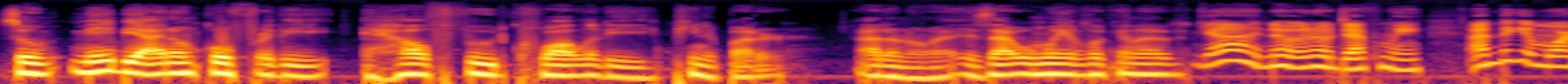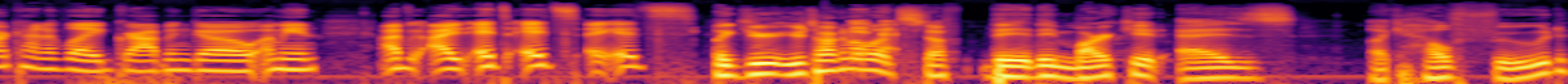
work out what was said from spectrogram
So maybe I don't go for the health food quality peanut butter. I don't know. Is that one way of looking at it? Yeah, no, no, definitely. I'm thinking more kind of like grab and go. I mean, I've, I, it's, it's, it's. Like you're you're talking all Yeah. that stuff. They they market as like health food.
